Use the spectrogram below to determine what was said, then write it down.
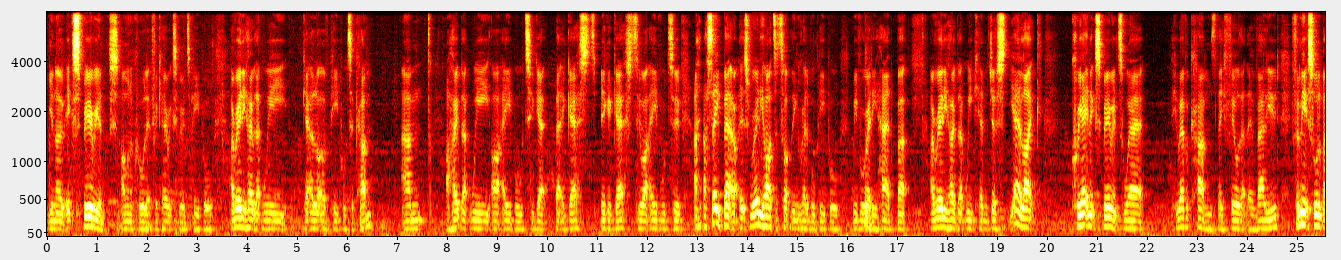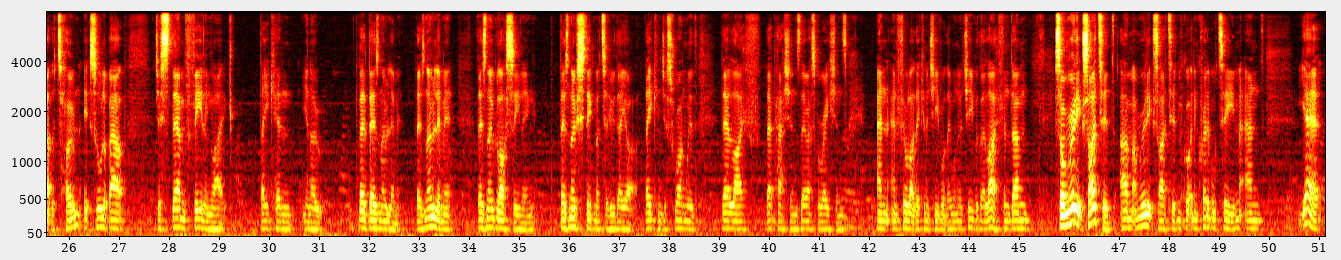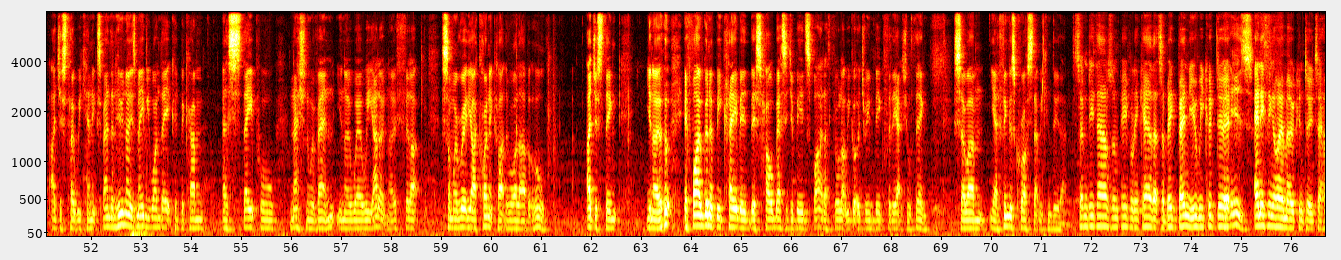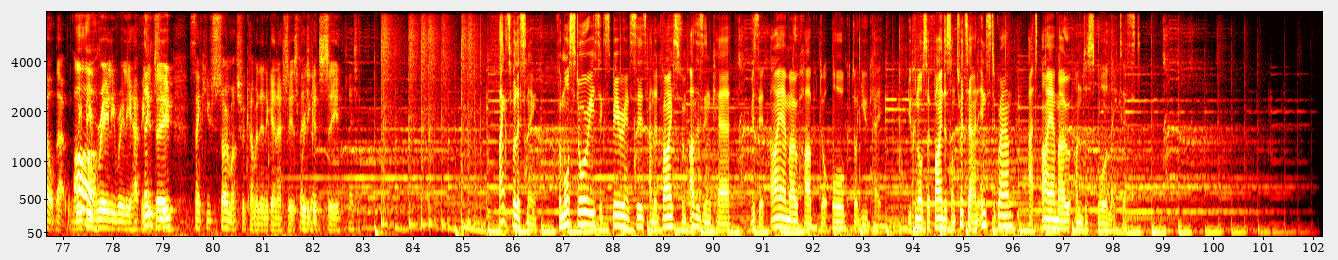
you know, experience. I want to call it for care experience people. I really hope that we get a lot of people to come. Um, I hope that we are able to get better guests, bigger guests who are able to. I, I say better, it's really hard to top the incredible people we've already had, but I really hope that we can just, yeah, like create an experience where whoever comes, they feel that they're valued. For me, it's all about the tone, it's all about just them feeling like they can, you know, there, there's no limit. There's no limit, there's no glass ceiling, there's no stigma to who they are. They can just run with their life, their passions, their aspirations, and and feel like they can achieve what they want to achieve with their life. And um, so I'm really excited. Um, I'm really excited. We've got an incredible team, and yeah, I just hope we can expand. And who knows, maybe one day it could become a staple national event. You know, where we I don't know fill up somewhere really iconic like the Royal Albert Hall. I just think you know, if I'm going to be claiming this whole message of being inspired, I feel like we've got to dream big for the actual thing. So, um, yeah, fingers crossed that we can do that. 70,000 people in care, that's a big venue. We could do it. It is. Anything IMO can do to help that, we'd Oh, be really, really happy thank to do. you. Thank you so much for coming in again, Ashley. It's really good to see you. Pleasure. Thanks for listening. For more stories, experiences, and advice from others in care, visit imohub.org.uk. You can also find us on Twitter and Instagram at IMO underscore latest.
